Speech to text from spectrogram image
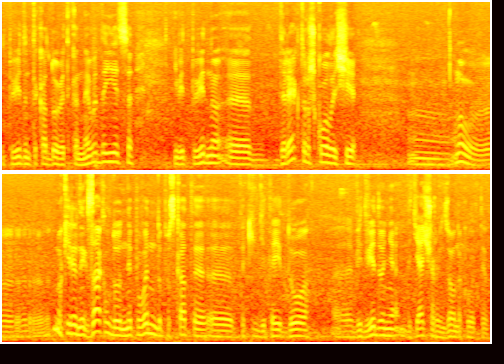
відповідно така довідка не видається. І відповідно е, директор школи чи ну, ну, керівник закладу не повинен допускати таких дітей до відвідування дитячого організованого колективу.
